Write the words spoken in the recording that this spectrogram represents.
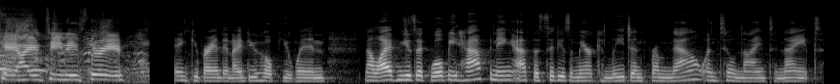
KIMT News 3. Thank you, Brandon. I do hope you win. Now, live music will be happening at the city's American Legion from now until 9 tonight.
